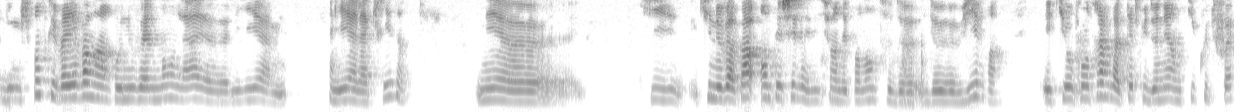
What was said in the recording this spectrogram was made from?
donc je pense qu'il va y avoir un renouvellement là lié, à, lié à la crise, mais qui, qui, ne va pas empêcher l'édition indépendante de, de, vivre et qui au contraire va peut-être lui donner un petit coup de fouet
